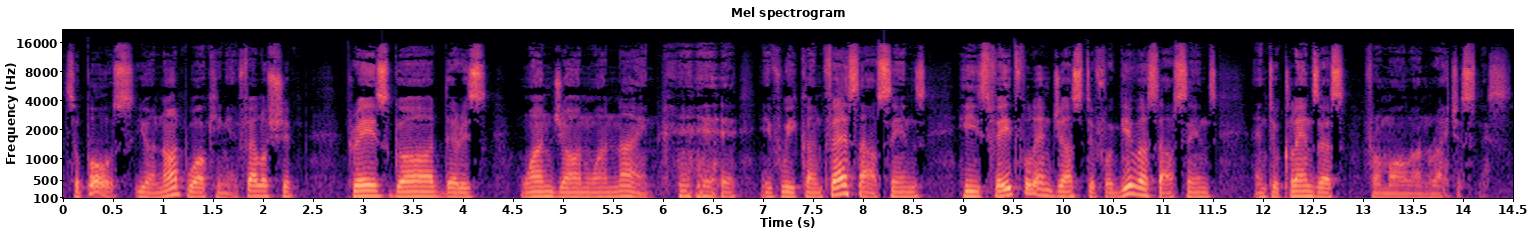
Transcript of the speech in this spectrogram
suppose you are not walking in fellowship, praise God, there is 1 John 1 9. if we confess our sins, he is faithful and just to forgive us our sins and to cleanse us from all unrighteousness.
